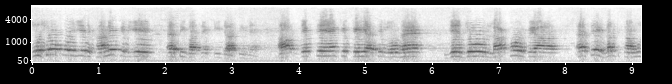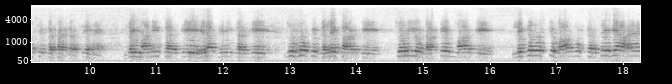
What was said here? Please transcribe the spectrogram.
दूसरों को ये दिखाने के लिए ऐसी बातें की जाती हैं। आप देखते हैं कि कई ऐसे लोग हैं जो लाखों रुपया ऐसे गलत कामों से इकट्ठा करते हैं। बेईमानी करके हेरा फेरी करके, दूसरों के गले काट के, चोरी और डाके मार के, लेकिन उसके बाद वो करते क्या है?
